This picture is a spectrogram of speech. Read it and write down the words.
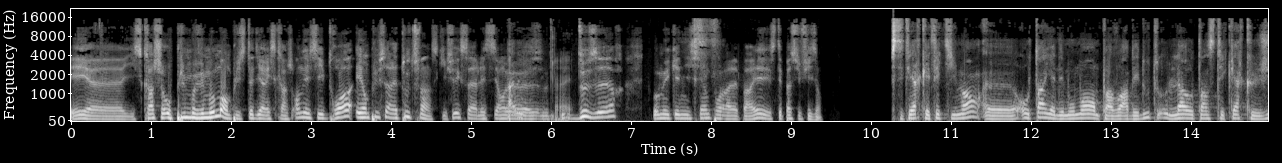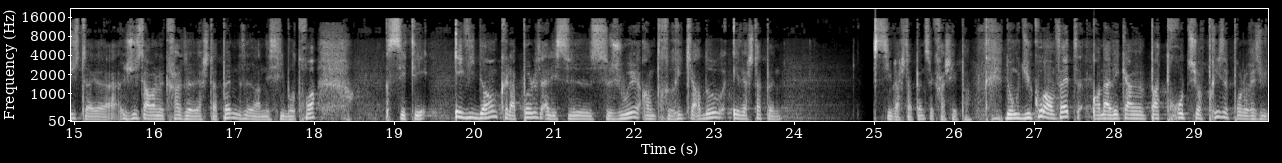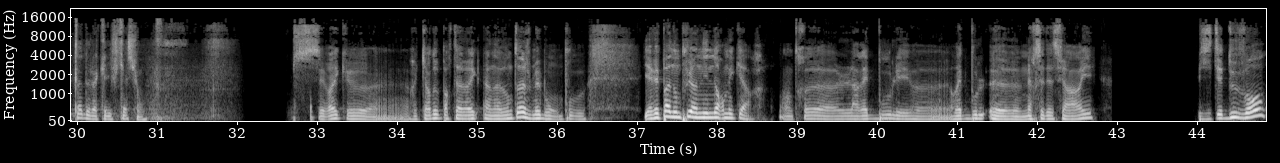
et euh, il se crache au plus mauvais moment en plus, c'est-à-dire il se crache en essai libre 3 et en plus à la toute fin, ce qui fait que ça a laissé Ah euh, ouais. deux heures aux mécaniciens pour la réparer et c'était pas suffisant. C'est-à-dire qu'effectivement, euh, autant il y a des moments où on peut avoir des doutes, là autant c'était clair que juste euh, juste avant le crash de Verstappen en essai libre 3, c'était évident que la pole allait se, jouer entre Ricardo et Verstappen. Si Verstappen se crachait pas. Donc du coup, en fait, on n'avait quand même pas trop de surprises pour le résultat de la qualification. C'est vrai que euh, Ricardo partait avec un avantage, mais bon, il n'y avait pas non plus un énorme écart entre euh, la Red Bull et euh, Red Bull euh, Mercedes Ferrari. Ils étaient devant,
